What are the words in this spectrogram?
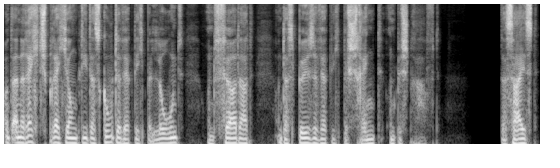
und eine Rechtsprechung, die das Gute wirklich belohnt und fördert und das Böse wirklich beschränkt und bestraft. Das heißt,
